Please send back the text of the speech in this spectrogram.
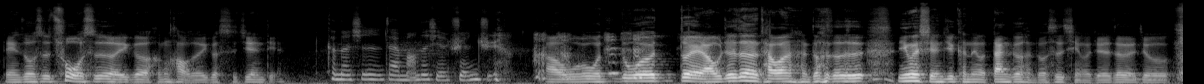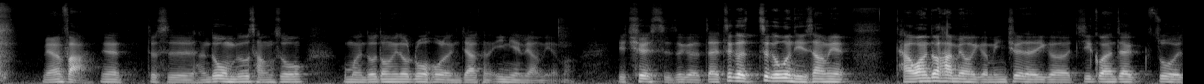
等于说是错失了一个很好的一个时间点。可能是在忙着选选举 啊，我我我，对啊，我觉得真的台湾很多都是因为选举可能有耽搁很多事情，我觉得这个就没办法，因为就是很多我们都常说，我们很多东西都落后了人家可能一年两年嘛。也确实，这个在这个这个问题上面，台湾都还没有一个明确的一个机关在做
